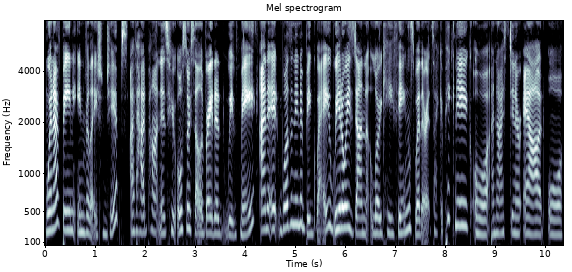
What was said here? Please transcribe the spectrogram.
when I've been in relationships, I've had partners who also celebrated with me, and it wasn't in a big way. We had always done low key things, whether it's like a picnic or a nice dinner out or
